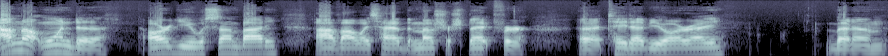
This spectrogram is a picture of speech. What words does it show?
I'm not one to argue with somebody. I've always had the most respect for uh, TWRA, but um,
